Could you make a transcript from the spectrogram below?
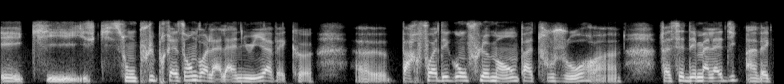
et qui, qui sont plus présentes voilà, la nuit avec euh, euh, parfois des gonflements, pas toujours. Enfin, c'est des maladies avec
